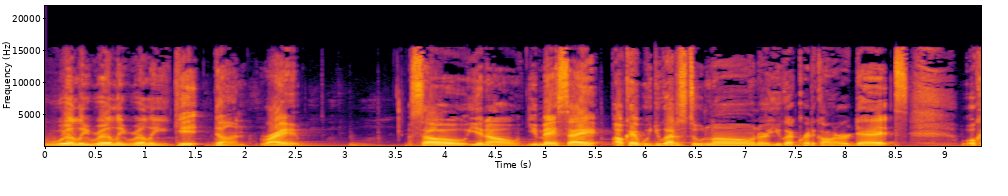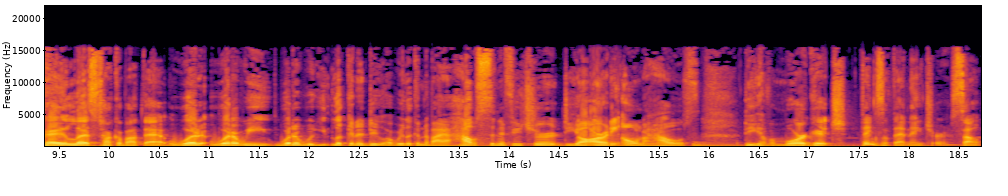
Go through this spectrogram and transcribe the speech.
really, really, really get done, right? So, you know, you may say, okay, well, you got a student loan or you got credit card debts. Okay, let's talk about that. What what are we what are we looking to do? Are we looking to buy a house in the future? Do y'all already own a house? Do you have a mortgage? Things of that nature. So,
